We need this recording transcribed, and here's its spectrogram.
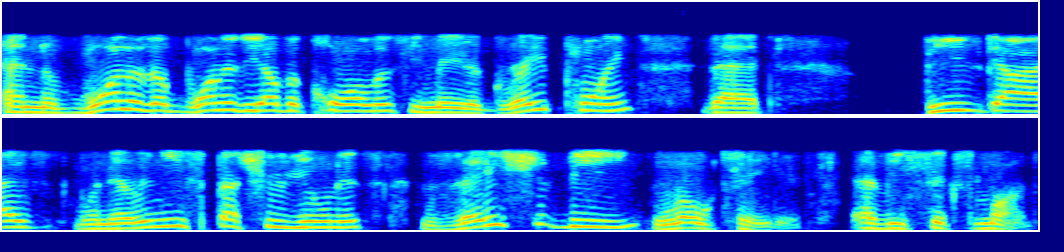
And the, one of the one of the other callers, he made a great point that these guys, when they're in these special units, they should be rotated every six months.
